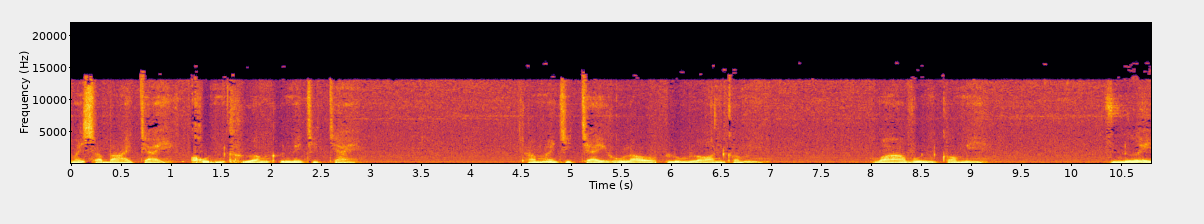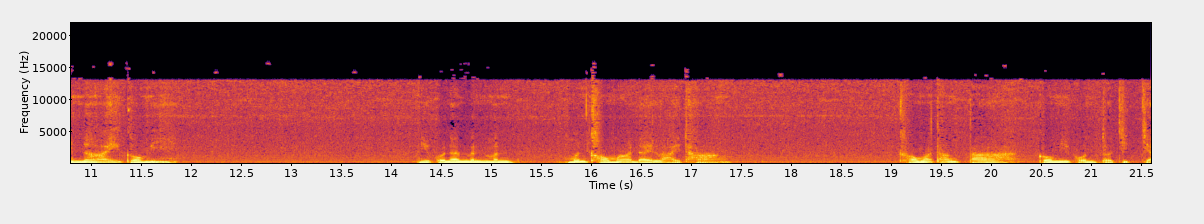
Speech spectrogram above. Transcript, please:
ไม่สบายใจ ขุนเคืองขึ้นในจิตใจทำให้จิตใจของเราลุ่มร้อนก็มี ว้าวุ่นก็มี เหนื่อยหน่ายก็มี นี่เพราะนั้นมันมันมันเข้ามาได้หลายทาง เข้ามาทางตาก็มีผลต่อจิตใจ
